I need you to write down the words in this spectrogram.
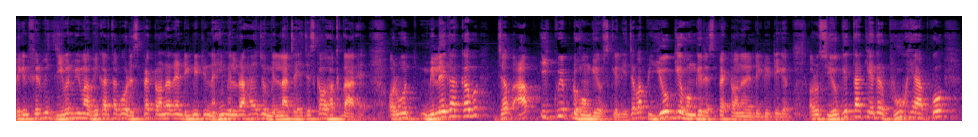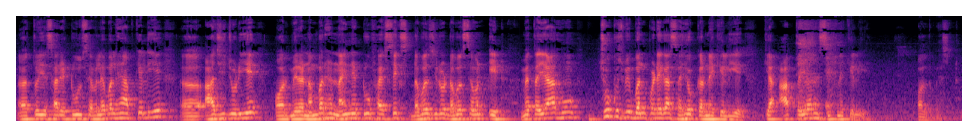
लेकिन फिर भी जीवन बीमा अभिकर्ता को रिस्पेक्ट ऑनर एंड डिग्निटी नहीं मिल रहा है जो मिलना चाहिए, जिसका वो हकदार है। और वो मिलेगा कब? जब आप इक्विप्ड होंगे उसके लिए, जब आप योग्य होंगे रिस्पेक्ट ऑनर एंड डिग्निटी के। और उस योग्यता की अगर भूख है आपको तो ये सारे टूल्स अवेलेबल हैं आपके लिए। आज ही जुड़िए और मेरा नंबर है nine two five six double zero double seven eight. मैं तैयार हूँ, जो कुछ भी बन पड़ेगा सहयोग करने के लिए क्या आप तैयार हैं सीखने के लिए? ऑल द बेस्ट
